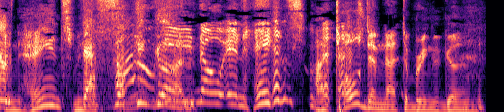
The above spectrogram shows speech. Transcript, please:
Count, Enhancement. That fucking gun. need no enhancement. I told them not to bring a gun.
